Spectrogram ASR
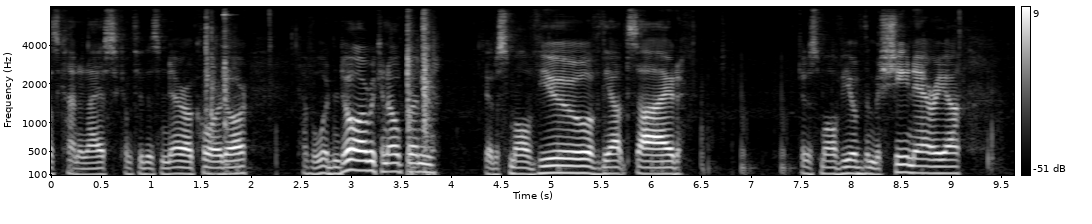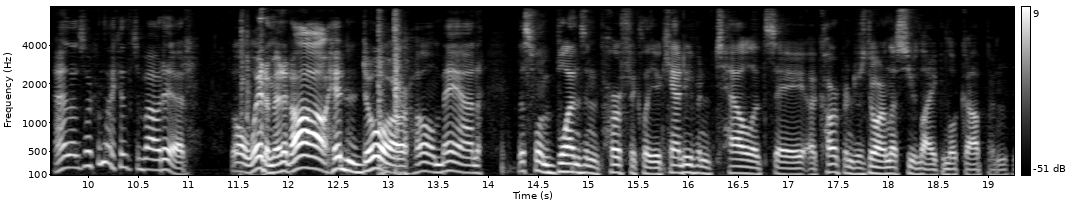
That's kind of nice. Come through this narrow corridor. Have a wooden door we can open. Get a small view of the outside. Get a small view of the machine area. And that's looking like that's about it. Oh, wait a minute. Oh, hidden door. Oh, man. This one blends in perfectly. You can't even tell it's a, a carpenter's door unless you, like, look up and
